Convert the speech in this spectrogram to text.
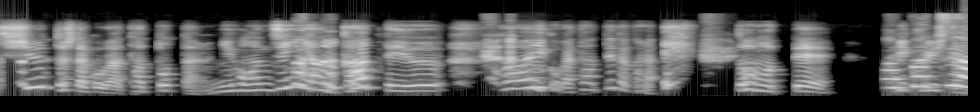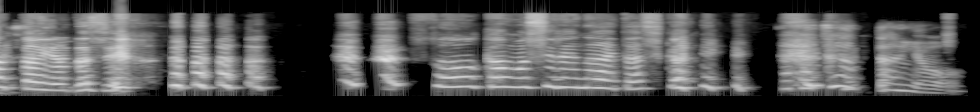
シュッとした子が立っとったよ。日本人やんかっていう可愛い子が立ってたから、えっ？と思って活びっくりし発たんです。やったんや、私。そうかもしれない、確かに。茶髪やったんよ。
